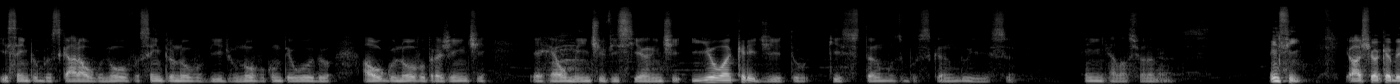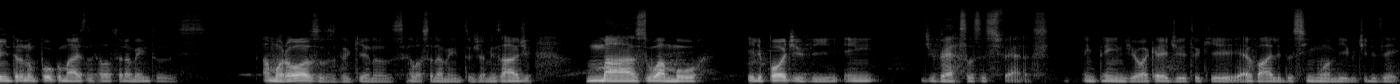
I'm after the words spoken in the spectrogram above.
e sempre buscar algo novo, sempre um novo vídeo, um novo conteúdo, algo novo pra gente é realmente viciante e eu acredito que estamos buscando isso em relacionamentos. Enfim, eu acho que eu acabei entrando um pouco mais nos relacionamentos amorosos do que nos relacionamentos de amizade, mas o amor, ele pode vir em diversas esferas. Entende? Eu acredito que é válido sim um amigo te dizer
